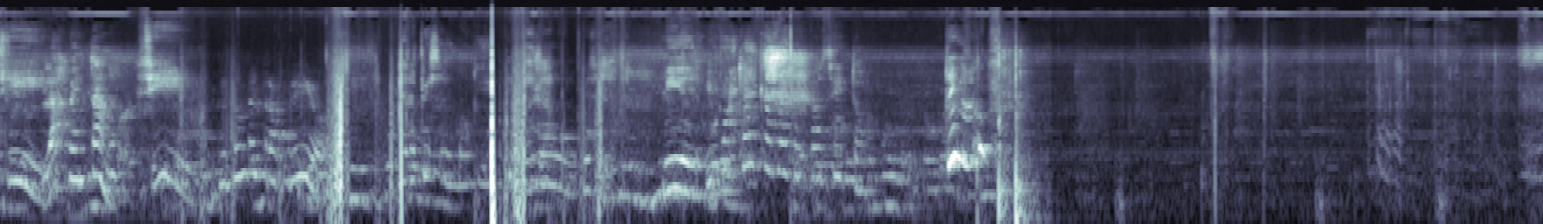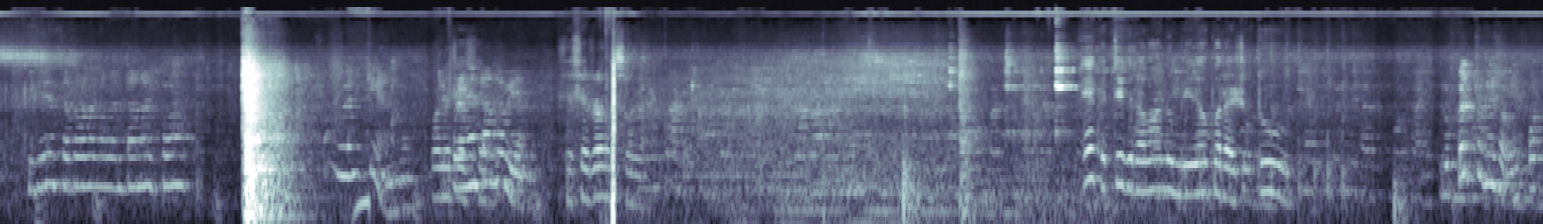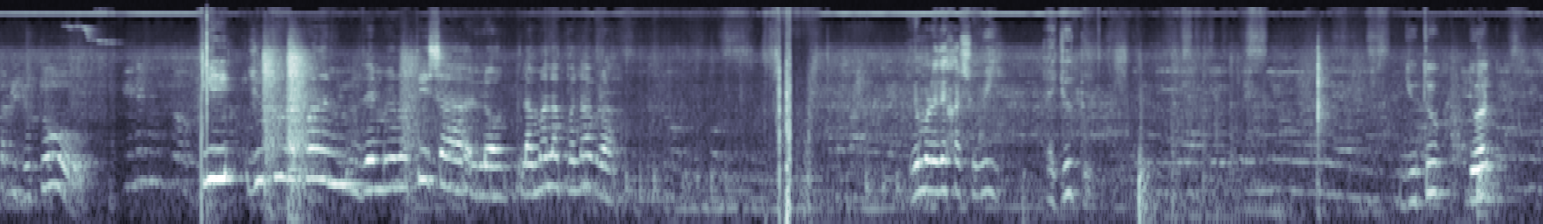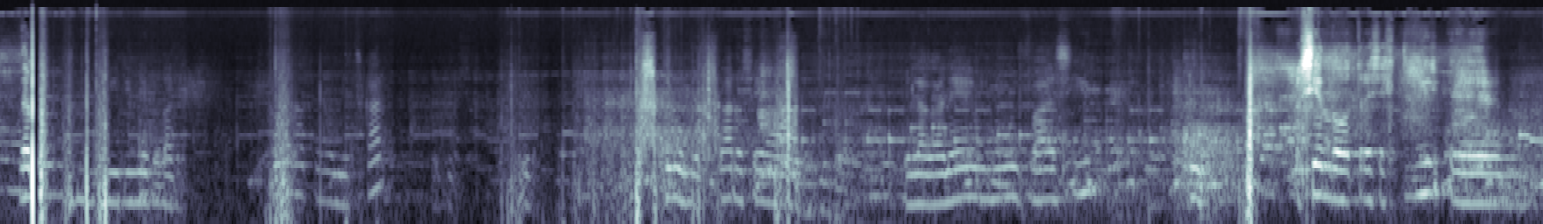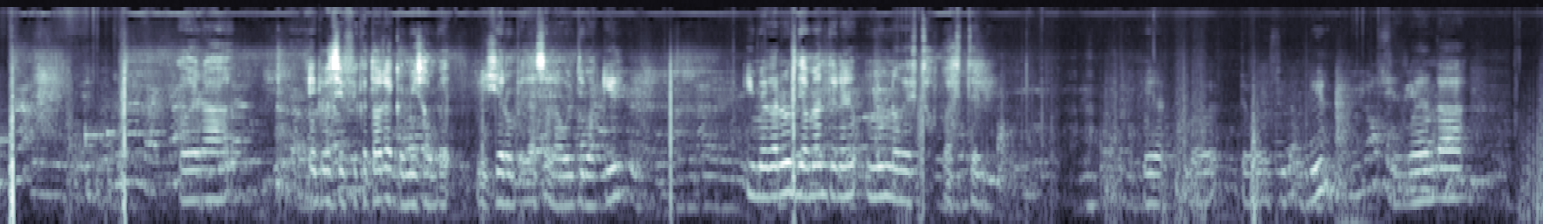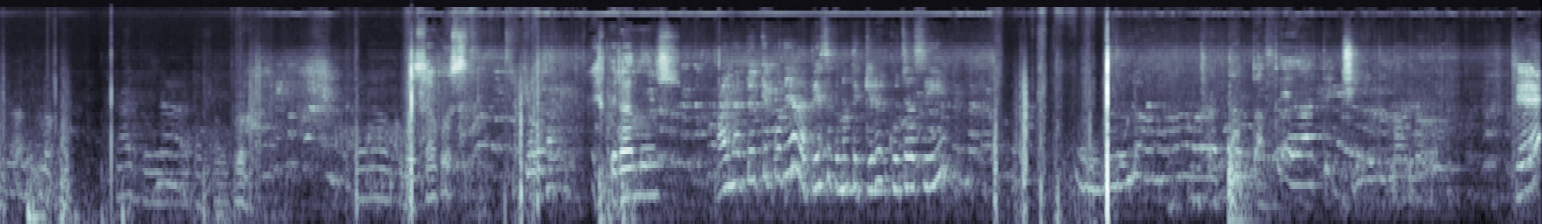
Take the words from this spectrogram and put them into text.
Sí. Las ventanas. Sí. ¿De dónde entra frío? Es la pieza de Mauri. Es la pieza mía y de ¿Y por qué hay que hablar despacito? Grabando. ¿Quería cerrar la ventana todo? No lo entiendo. Bueno, Estoy preguntando bien. Se cerró sola. Es que estoy grabando un video para YouTube. Lo el chorizo me importa mi YouTube. Y YouTube después de, de me noticia lo- la mala palabra. No me lo deja subir a YouTube. YouTube, dude, dame mi dinero, dale. Voy a tengo mi Scar. Tengo mi Scar, o sea, haciendo tres skills. Eh, era en clasificatoria que me, hizo- me hicieron pedazo en la última kill. Y me gané un diamante en uno de estos pasteles. Mira, te voy a decir abrir. 50. ah, No. Bueno, comenzamos. Esperamos. Ay, no, tengo que poner la pieza que no te quiero escuchar así. Tapa, pégate, chilo, no. ¿Qué?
